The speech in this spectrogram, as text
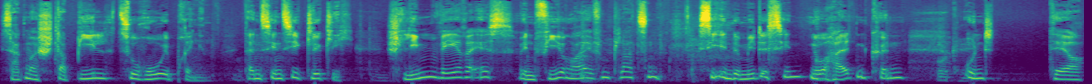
sag mal, stabil zur Ruhe bringen. Dann sind Sie glücklich. Schlimm wäre es, wenn vier Reifen platzen, Sie in der Mitte sind, nur halten können okay. und der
